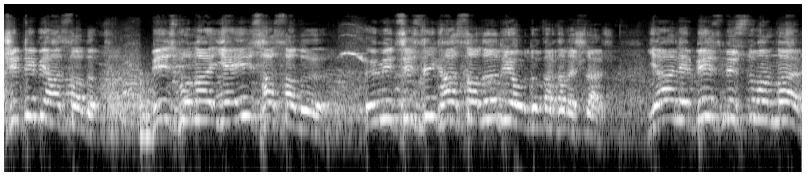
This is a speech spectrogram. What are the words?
ciddi bir hastalık. Biz buna yeis hastalığı, ümitsizlik hastalığı diyorduk arkadaşlar. Yani biz Müslümanlar,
